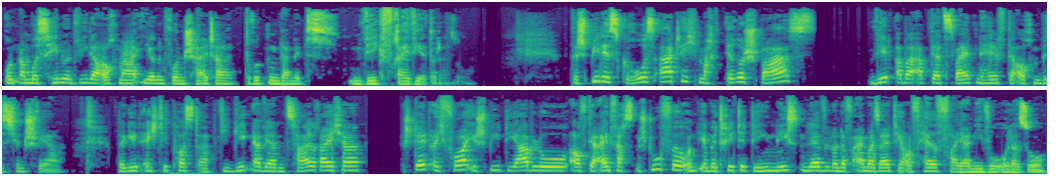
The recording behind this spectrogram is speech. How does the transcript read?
Und man muss hin und wieder auch mal irgendwo einen Schalter drücken, damit ein Weg frei wird oder so. Das Spiel ist großartig, macht irre Spaß, wird aber ab der zweiten Hälfte auch ein bisschen schwer. Da geht echt die Post ab. Die Gegner werden zahlreicher. Stellt euch vor, ihr spielt Diablo auf der einfachsten Stufe und ihr betretet den nächsten Level und auf einmal seid ihr auf Hellfire-Niveau oder so.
